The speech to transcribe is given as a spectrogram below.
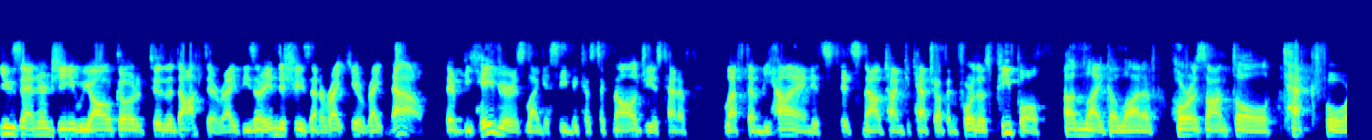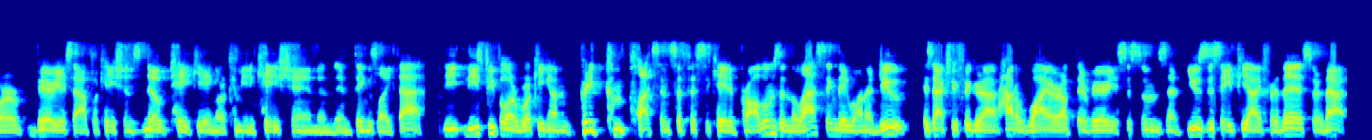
use energy. We all go to the doctor. Right. These are industries that are right here, right now. Their behavior is legacy because technology has kind of left them behind. It's it's now time to catch up. And for those people, unlike a lot of horizontal tech for various applications, note taking or communication and, and things like that. The, these people are working on pretty complex and sophisticated problems. And the last thing they want to do is actually figure out how to wire up their various systems and use this API for this or that,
